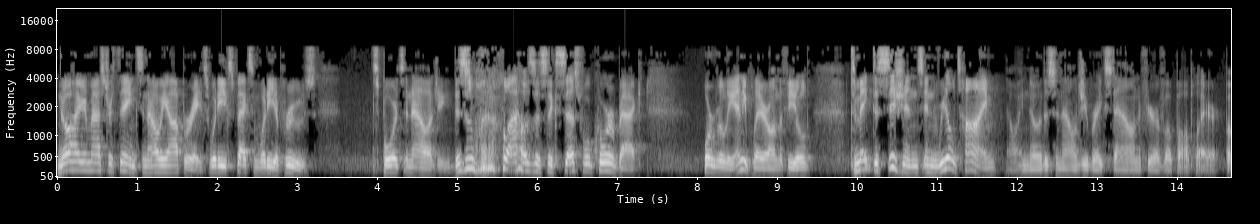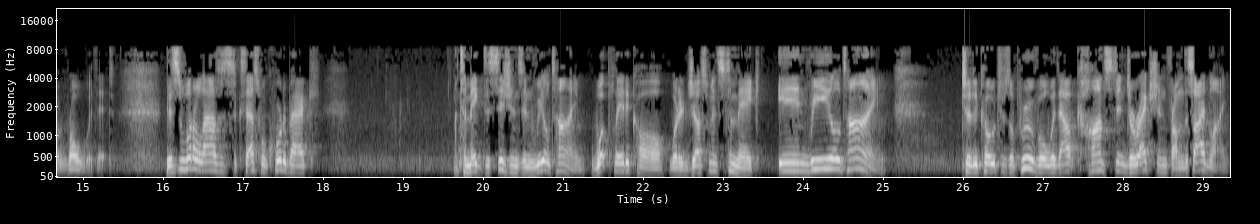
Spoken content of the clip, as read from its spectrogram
know how your master thinks and how he operates, what he expects and what he approves. Sports analogy. This is what allows a successful quarterback, or really any player on the field, to make decisions in real time. Now, I know this analogy breaks down if you're a football player, but roll with it. This is what allows a successful quarterback to make decisions in real time what play to call, what adjustments to make in real time to the coach's approval without constant direction from the sideline.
